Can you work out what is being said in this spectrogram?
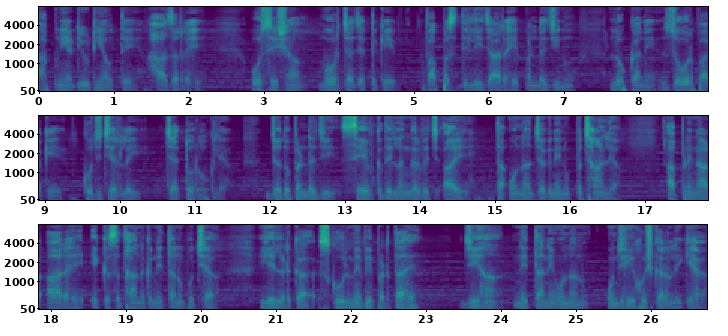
ਆਪਣੀਆਂ ਡਿਊਟੀਆਂ ਉੱਤੇ ਹਾਜ਼ਰ ਰਹੇ। ਉਸੇ ਸ਼ਾਮ ਮੋਰਚਾ ਜਿੱਤ ਕੇ ਵਾਪਸ ਦਿੱਲੀ ਜਾ ਰਹੇ ਪੰਡਤ ਜੀ ਨੂੰ ਲੋਕਾਂ ਨੇ ਜ਼ੋਰ ਪਾ ਕੇ ਕੁਝ ਚਿਰ ਲਈ ਜੈਤੋ ਰੋਕ ਲਿਆ। ਜਦੋਂ ਪੰਡਤ ਜੀ ਸੇਵਕ ਦੇ ਲੰਗਰ ਵਿੱਚ ਆਏ ਤਾਂ ਉਹਨਾਂ ਜਗਨੇ ਨੂੰ ਪਛਾਣ ਲਿਆ। ਆਪਣੇ ਨਾਲ ਆ ਰਹੇ ਇੱਕ ਸਥਾਨਕ ਨੇਤਾ ਨੂੰ ਪੁੱਛਿਆ, ਇਹ ਲੜਕਾ ਸਕੂਲ ਮੇਂ ਵੀ ਪੜ੍ਹਤਾ ਹੈ? ਜੀ ਹਾਂ ਨੇਤਾ ਨੇ ਉਹਨਾਂ ਨੂੰ ਉਂਝ ਹੀ ਖੁਸ਼ ਕਰਨ ਲਈ ਕਿਹਾ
